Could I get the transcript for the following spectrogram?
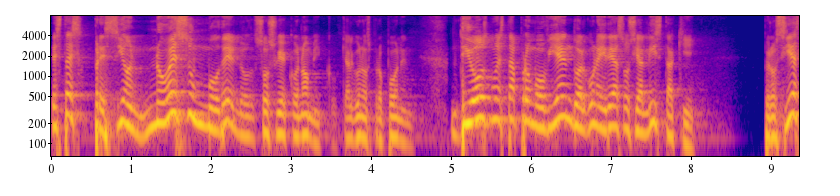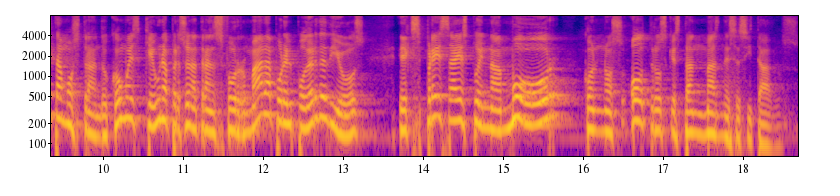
Esta expresión no es un modelo socioeconómico que algunos proponen. Dios no está promoviendo alguna idea socialista aquí, pero sí está mostrando cómo es que una persona transformada por el poder de Dios expresa esto en amor con nosotros que están más necesitados.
